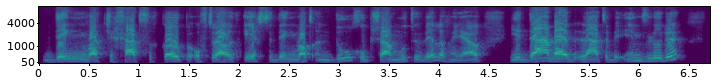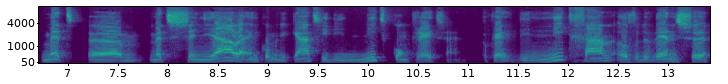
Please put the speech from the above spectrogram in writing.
ding wat je gaat verkopen, oftewel het eerste ding wat een doelgroep zou moeten willen van jou, je daarbij laten beïnvloeden met, um, met signalen en communicatie die niet concreet zijn. Okay? Die niet gaan over de wensen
